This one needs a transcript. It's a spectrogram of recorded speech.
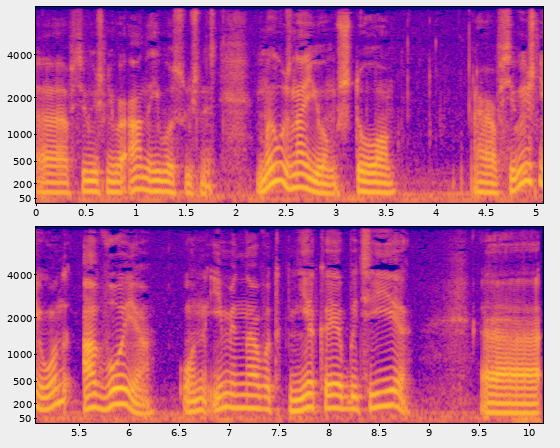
э, Всевышнего, а на его сущность. Мы узнаем, что Всевышний, он авоя, он именно вот некое бытие. Э,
